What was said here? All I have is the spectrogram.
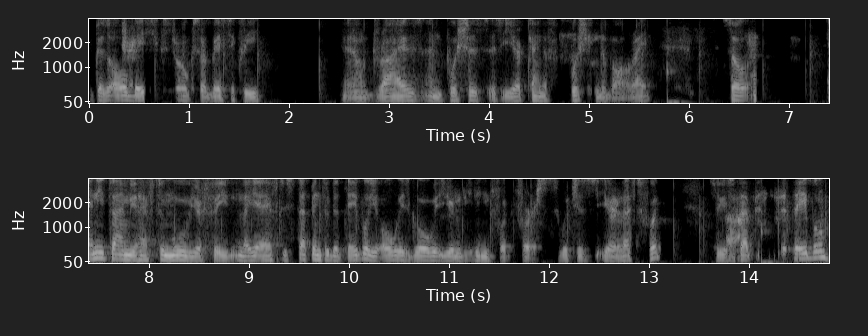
because all basic strokes are basically, you know, drives and pushes. Is you're kind of pushing the ball, right? So anytime you have to move your feet, like you have to step into the table, you always go with your leading foot first, which is your left foot. So you Ah. step into the table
